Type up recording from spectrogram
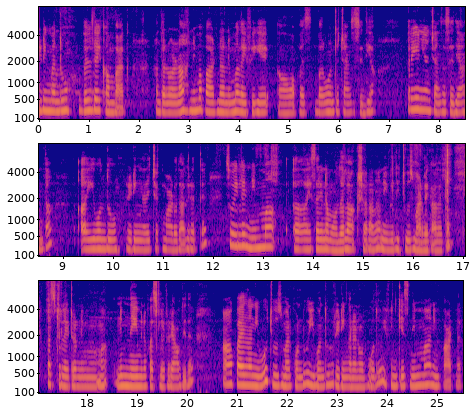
ರೀಡಿಂಗ್ ಬಂದು ವಿಲ್ ದೇ ಕಮ್ ಬ್ಯಾಕ್ ಅಂತ ನೋಡೋಣ. ನಿಮ್ಮ ಪಾರ್ಟ್ನರ್ ನಿಮ್ಮ ಲೈಫಿಗೆ ವಾಪಸ್ ಬರುವಂಥ ಚಾನ್ಸಸ್ ಇದೆಯಾ? ರಿಯೂನಿಯನ್ ಚಾನ್ಸಸ್ ಇದೆಯಾ ಅಂತ ಈ ಒಂದು ರೀಡಿಂಗ್ನಲ್ಲಿ ಚೆಕ್ ಮಾಡೋದಾಗಿರುತ್ತೆ. ಸೊ ಇಲ್ಲಿ ನಿಮ್ಮ ಹೆಸರಿನ ಮೊದಲ ಅಕ್ಷರನ ನೀವು ಇಲ್ಲಿ ಚೂಸ್ ಮಾಡಬೇಕಾಗತ್ತೆ. ಫಸ್ಟ್ ಲೆಟರ್ ನಿಮ್ಮ ನಿಮ್ಮ ನೇಮಿನ ಫಸ್ಟ್ ಲೆಟರ್ ಯಾವುದಿದೆ? ಆ ಫೈಲ್ನ ನೀವು ಚೂಸ್ ಮಾಡಿಕೊಂಡು ಈ ಒಂದು ರೀಡಿಂಗನ್ನು ನೋಡ್ಬೋದು. ಇಫ್ ಇನ್ ಕೇಸ್ ನಿಮ್ಮ ನಿಮ್ಮ ಪಾರ್ಟ್ನರ್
